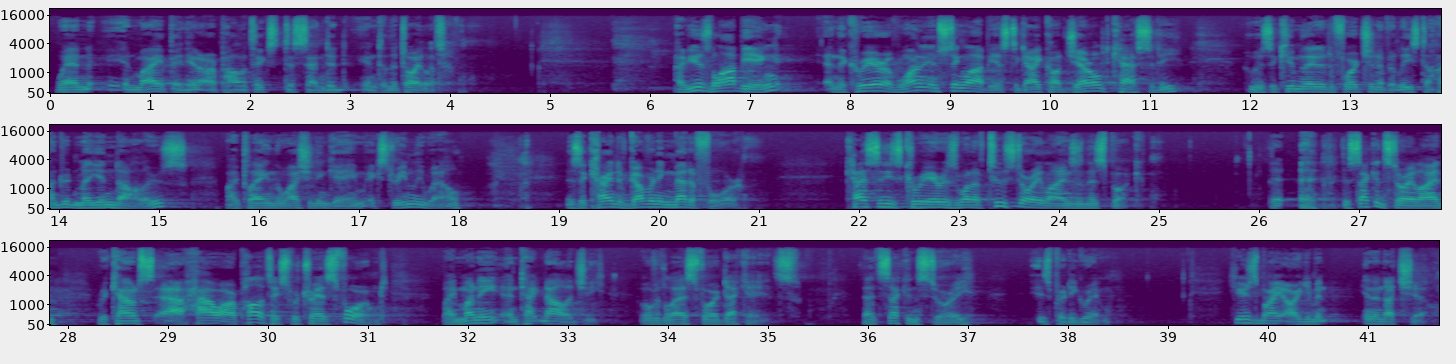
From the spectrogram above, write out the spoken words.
when, in my opinion, our politics descended into the toilet. I've used lobbying and the career of one interesting lobbyist, a guy called Gerald Cassidy, who has accumulated a fortune of at least $100 million by playing the Washington game extremely well is a kind of governing metaphor. Cassidy's career is one of two storylines in this book. The, uh, the second storyline recounts uh, how our politics were transformed by money and technology over the last four decades. That second story is pretty grim. Here's my argument in a nutshell.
